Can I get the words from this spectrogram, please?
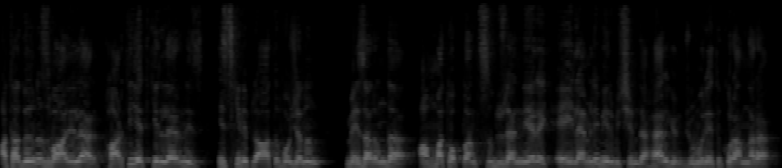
atadığınız valiler, parti yetkilileriniz, İskilipli Atıf Hoca'nın mezarında anma toplantısı düzenleyerek eylemli bir biçimde her gün Cumhuriyeti kuranlara,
